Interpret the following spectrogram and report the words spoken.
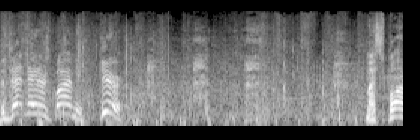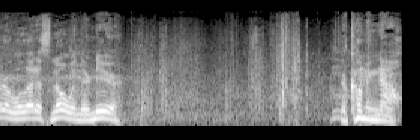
The detonator's by me. Here. My spotter will let us know when they're near. They're coming now.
